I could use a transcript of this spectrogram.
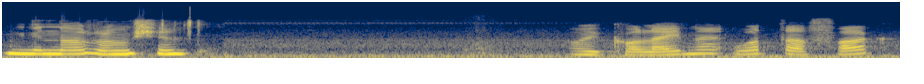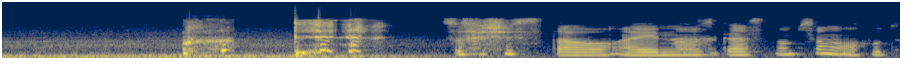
Mnożą się. Oj, kolejny? What the fuck? Co się stało? Ej, no zgasł nam samochód.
